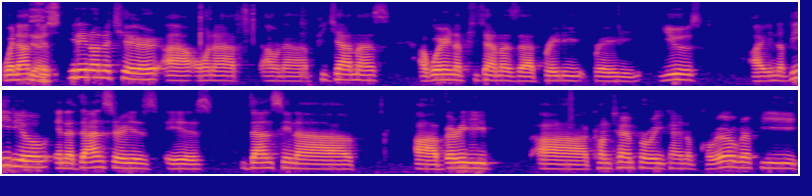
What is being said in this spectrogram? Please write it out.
when I'm Yes. just sitting on a chair uh, on a on a pajamas, uh, wearing a pajamas that Freddie Freddie used uh, in a video, and a dancer is is dancing a, a very uh, contemporary kind of choreography,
